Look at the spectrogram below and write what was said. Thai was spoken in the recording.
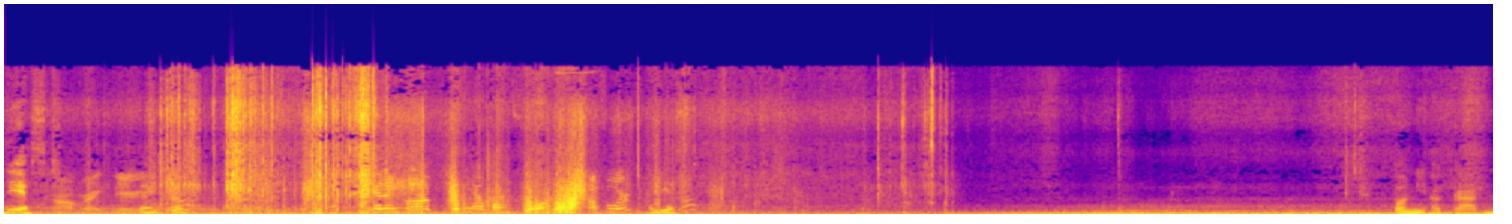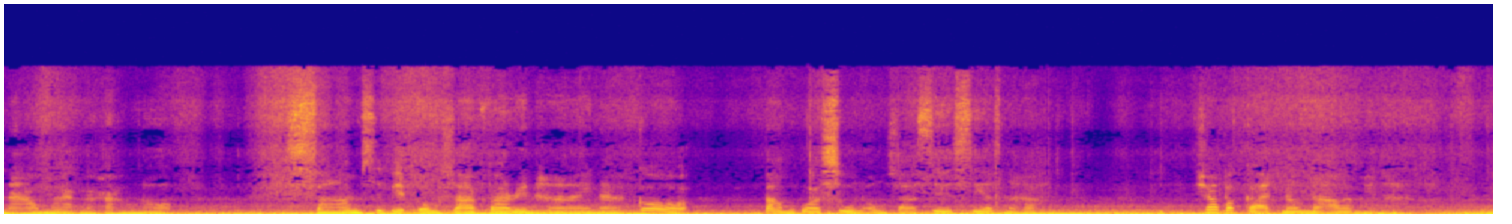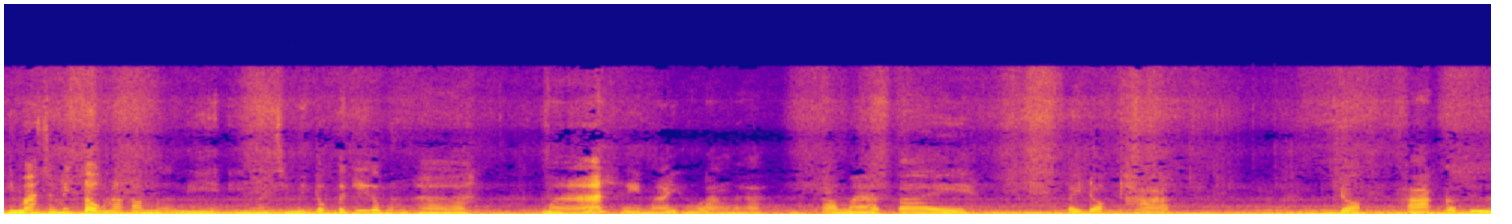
Yes. All right, there Thank you you. go. Can I have Can I have one fork? A fork? Yes. ตอนนี้อากาศหนาวมากนะคะข้างนอก 31 องศาฟาเรนไฮต์นะ ก็ต่ำกว่า 0 องศาเซลเซียสนะคะ ชอบอากาศหนาวๆแบบนี้นะหิมะจะไม่ตกนะคะเมืองนี้หิมะจะไม่ตกตะกี้ก็เพิ่งพา หมาในไม้ข้างหลังนะคะพาหมาไปไป dog park dog park ก็คือ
